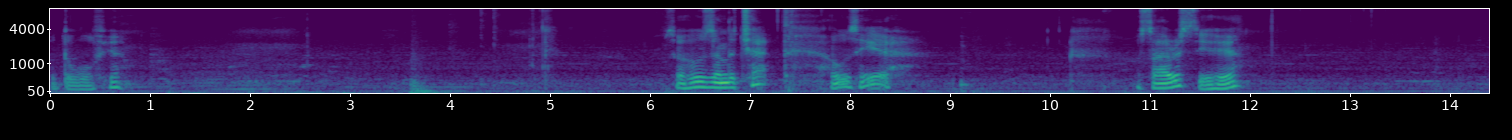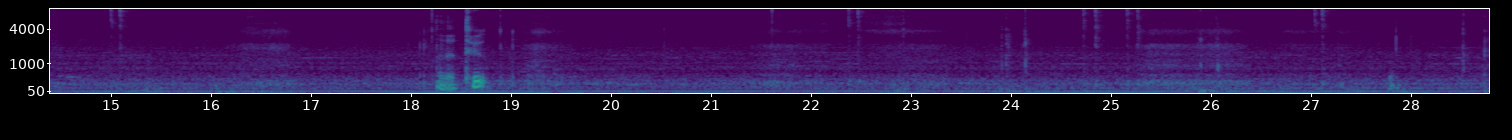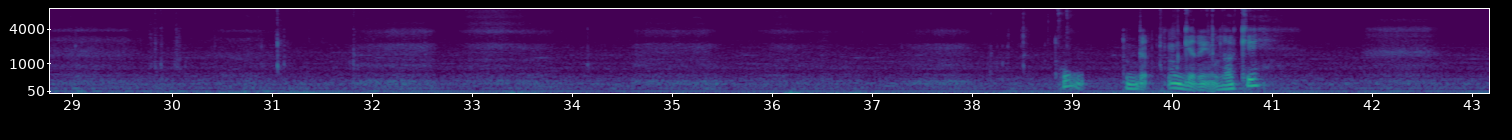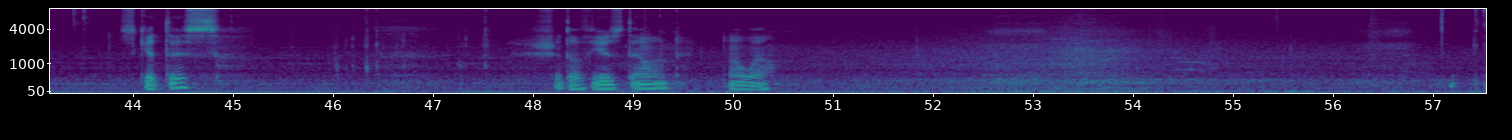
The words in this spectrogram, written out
Put the wolf here. So who's in the chat? Who's here? Osiris, you here? The two. Oh, I'm I'm getting lucky. Let's get this. Should have used that one. Oh well.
